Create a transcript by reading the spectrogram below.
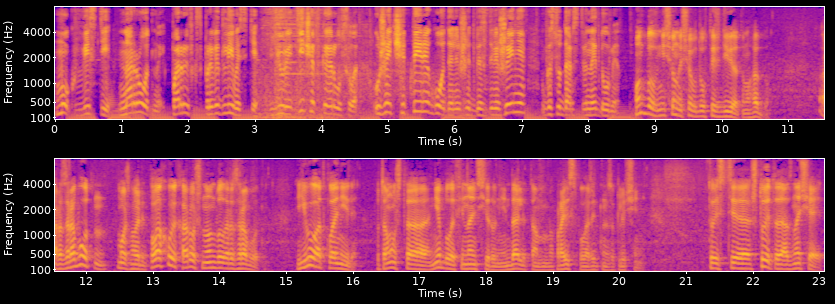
мог ввести народный порыв к справедливости в юридическое русло, уже четыре года лежит без движения в Государственной Думе. Он был внесен еще в 2009 году. Разработан, можно говорить, плохой, хороший, но он был разработан. Его отклонили – потому что не было финансирования, не дали там правительству положительное заключение. То есть, э, что это означает?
